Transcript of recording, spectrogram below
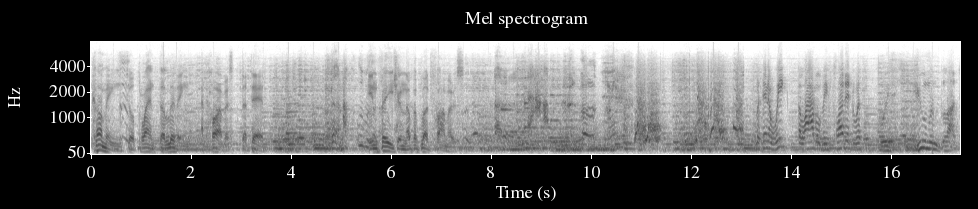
Coming to plant the living and harvest the dead. Invasion of the Blood Farmers. Within a week, the lab will be flooded with... With human blood.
